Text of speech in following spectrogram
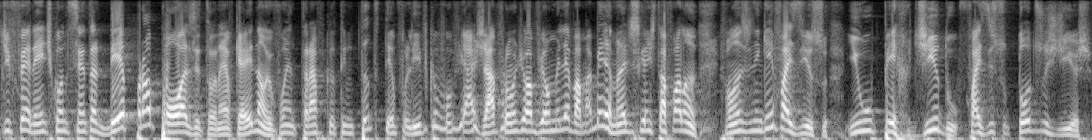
Diferente quando você entra de propósito, né? Porque aí, não, eu vou entrar porque eu tenho tanto tempo livre que eu vou viajar pra onde o avião me levar. Mas beleza, mas não é disso que a gente tá falando. Falando de ninguém faz isso. E o perdido faz isso todos os dias.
